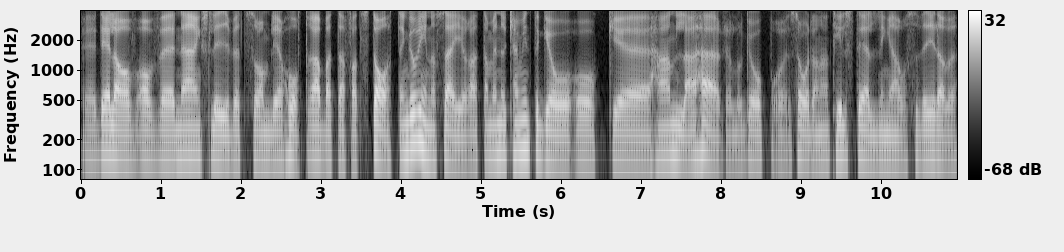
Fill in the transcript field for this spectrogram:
eh delar av, av eh, näringslivet som blir hårt drabbat därför att staten går in och säger att men nu kan vi inte gå och eh, handla här eller gå på sådana tillställningar och så vidare.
